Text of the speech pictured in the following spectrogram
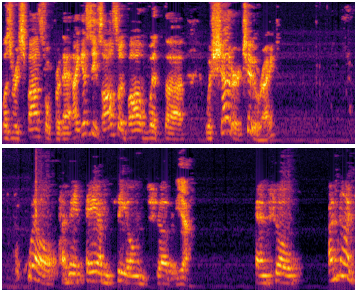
was responsible for that. I guess he's also involved with uh, with Shudder too, right? Well, I mean, AMC owns Shudder. Yeah. And so I'm not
